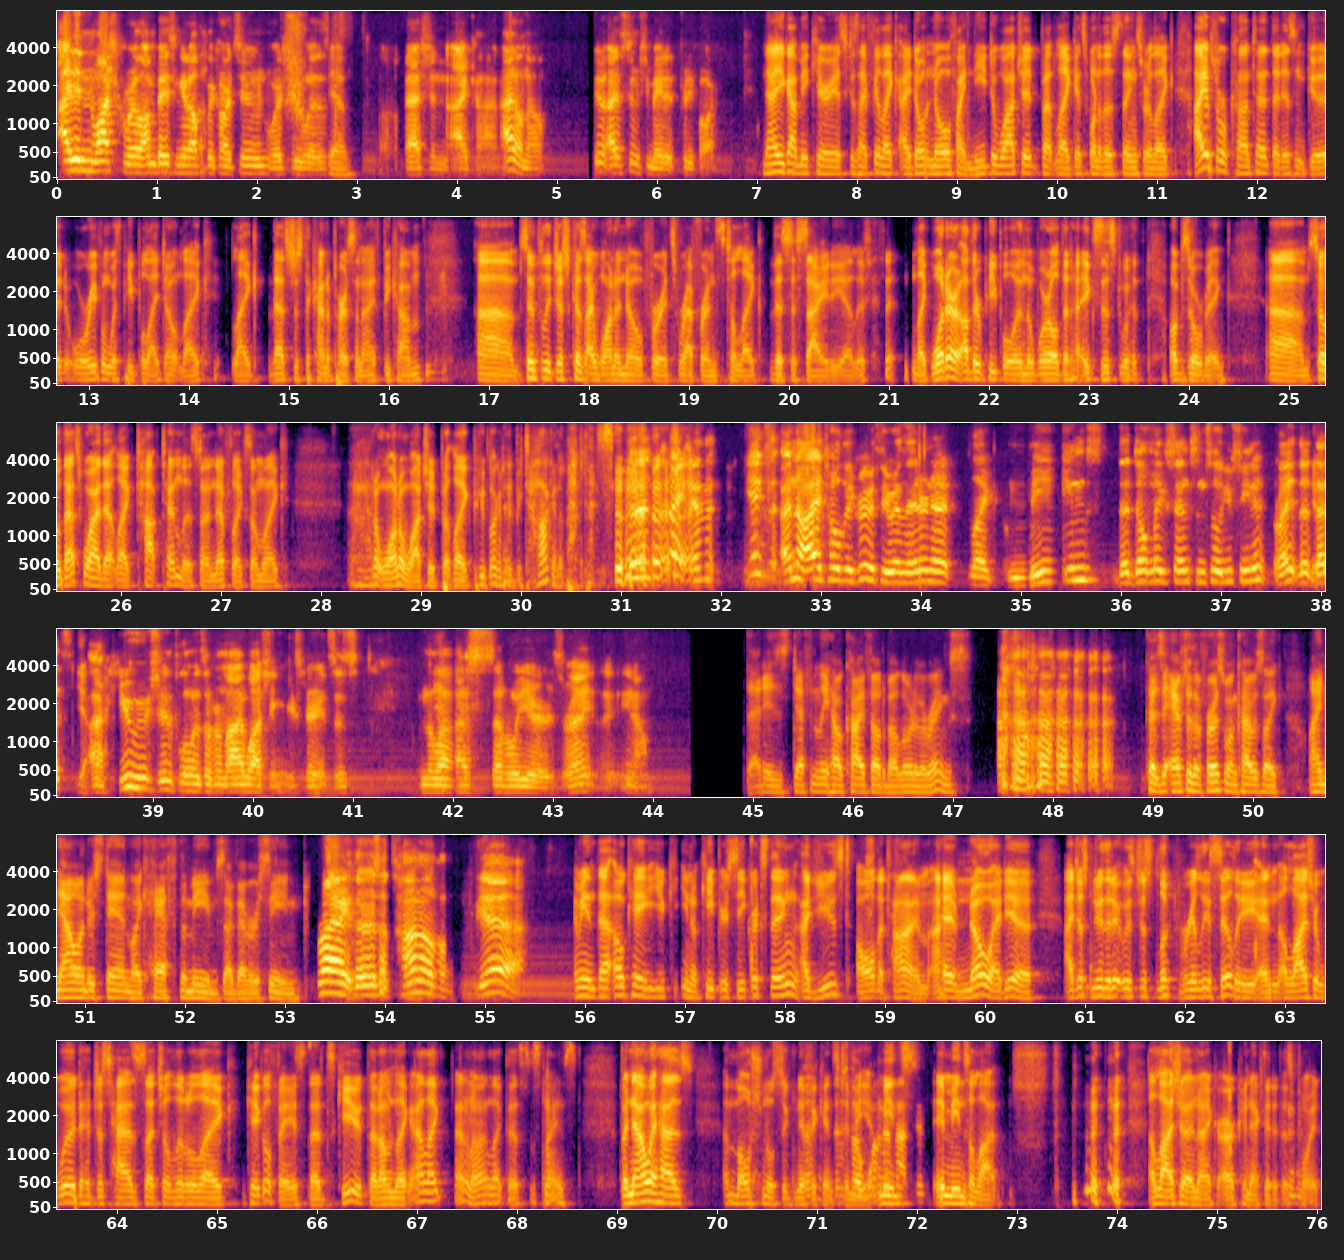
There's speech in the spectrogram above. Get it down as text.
I didn't watch Cruella. I'm basing it off the cartoon where she was Yeah. a fashion icon. I don't know. You know, I assume she made it pretty far. Now you got me curious because I feel like I don't know if I need to watch it, but like it's one of those things where like I absorb content that isn't good, or even with people I don't like. Like that's just the kind of person I've become. Um, simply just because I want to know for its reference to like the society I live in. like what are other people in the world that I exist with absorbing? Um, so that's why that like top ten list on Netflix, I'm like, "Ah, I don't want to watch it, but like people are gonna be talking about this. and yeah, ex- I totally agree with you. And the internet, like memes that don't make sense until you've seen it, right? That Yeah, that's yeah. a huge influence over my watching experiences in the last several years, right? Uh, you know. That is definitely how Kai felt about Lord of the Rings. Because after the first one, Kai was like, I now understand like half the memes I've ever seen. Right, there's a ton of them. Yeah. I mean that okay, you you know keep your secrets thing. I used all the time. I had no idea. I just knew that it was just looked really silly, and Elijah Wood had just has such a little like giggle face that's cute that I'm like I like I don't know I like this. It's nice. But now it has emotional significance There's to the me. It means not- it means a lot. Elijah and I are connected at this Mhm. point.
